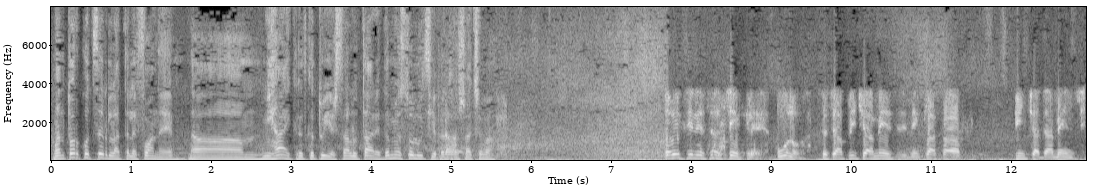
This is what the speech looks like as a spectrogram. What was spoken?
Mă întorc o țări la telefoane. Uh, Mihai, cred că tu ești. Salutare. Dă-mi o soluție pentru da. așa ceva. Soluțiile sunt simple. 1. Să se aplice amenzi din clasa 5 de amenzi,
